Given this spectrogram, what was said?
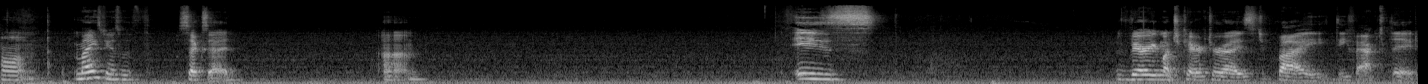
um, my experience with sex ed. Um, is very much characterized by the fact that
